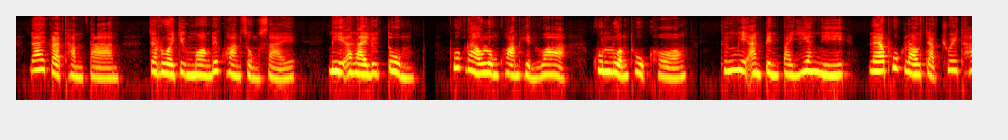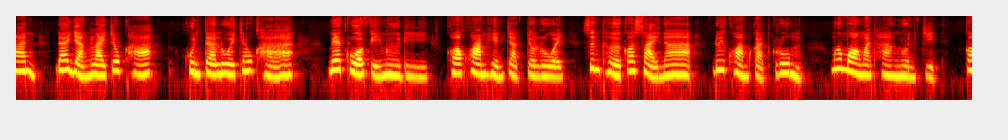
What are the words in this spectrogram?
ๆ ได้กระทำตาม จะรวยจึงมองด้วยความสงสัย มีอะไรหรือตุ่ม พวกเราลงความเห็นว่า คุณหลวงถูกของ ถึงมีอันเป็นไปเยี่ยงนี้ แล้วพวกเราจักช่วยท่านได้อย่างไรเจ้าคะ คุณจะรวยเจ้าขาแม่ครัวฝีมือดี ขอความเห็นจากจะรวย ซึ่งเธอก็ใส่หน้าด้วยความกัดกรุ่ม เมื่อมองมาทางนวลจิต ก็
